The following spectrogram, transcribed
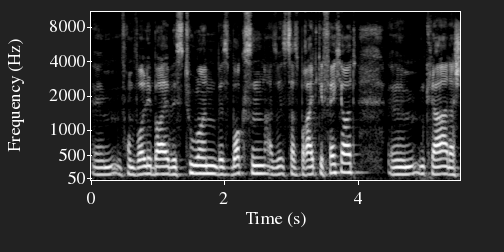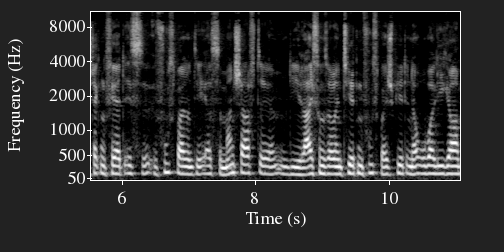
ähm, vom Volleyball bis Touren bis Boxen. Also ist das breit gefächert. Ähm, klar, das Steckenpferd ist Fußball und die erste Mannschaft, ähm, die leistungsorientierten Fußball spielt in der Oberliga.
